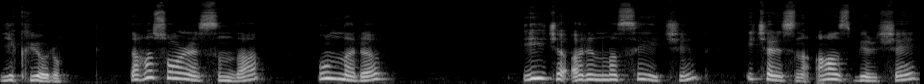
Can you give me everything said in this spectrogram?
yıkıyorum. Daha sonrasında bunları iyice arınması için içerisine az bir şey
